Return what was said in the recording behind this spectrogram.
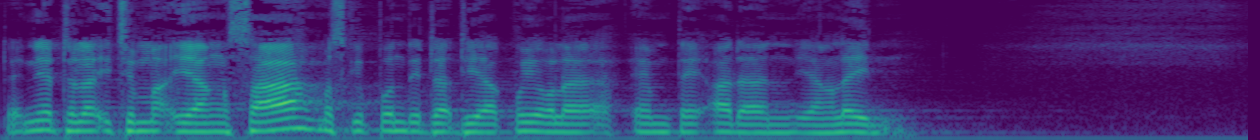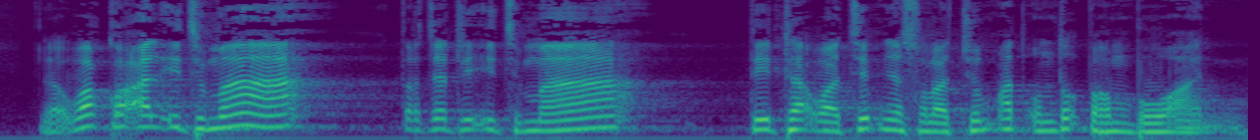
Dan ini adalah ijma yang sah meskipun tidak diakui oleh MTA dan yang lain. Ya, waqa al ijma terjadi ijma tidak wajibnya sholat Jumat untuk perempuan.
